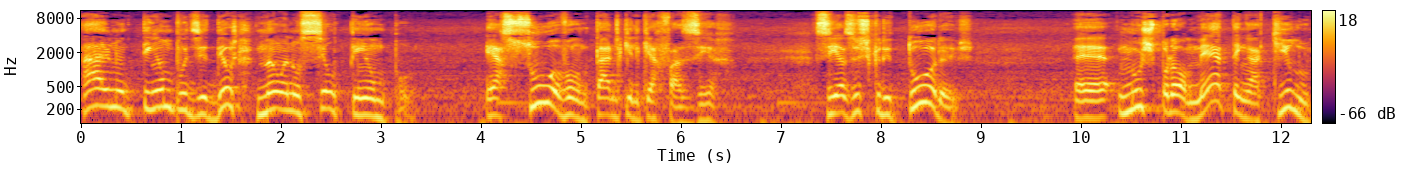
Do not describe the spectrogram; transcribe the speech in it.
ah, no tempo de Deus. Não, é no seu tempo. É a sua vontade que ele quer fazer. Se as Escrituras é, nos prometem aquilo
